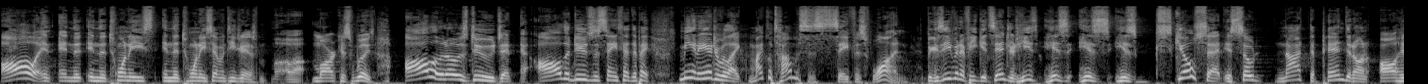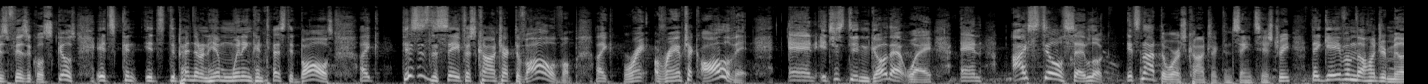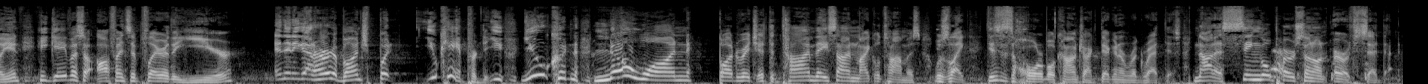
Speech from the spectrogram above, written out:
all in, in the in the twenties in the 2017 drafts, uh, Marcus Williams, all of those dudes and all the dudes the Saints had to pay. Me and Andrew were like, Michael Thomas is the safest one because even if he gets injured, he's his his his skill set is so not dependent on all his physical skills. It's con- it's dependent on him winning contested balls. Like this is the safest contract of all of them. Like Ram- Ramczyk, all of it, and it just didn't go that way. And I still say, look, it's not the worst contract in Saints history. They gave him the hundred million. He gave us an offensive player of the year, and then he got hurt a bunch. But you can't predict. You you couldn't. No one. Budrich, at the time they signed Michael Thomas, was like, "This is a horrible contract. They're going to regret this." Not a single person on earth said that.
